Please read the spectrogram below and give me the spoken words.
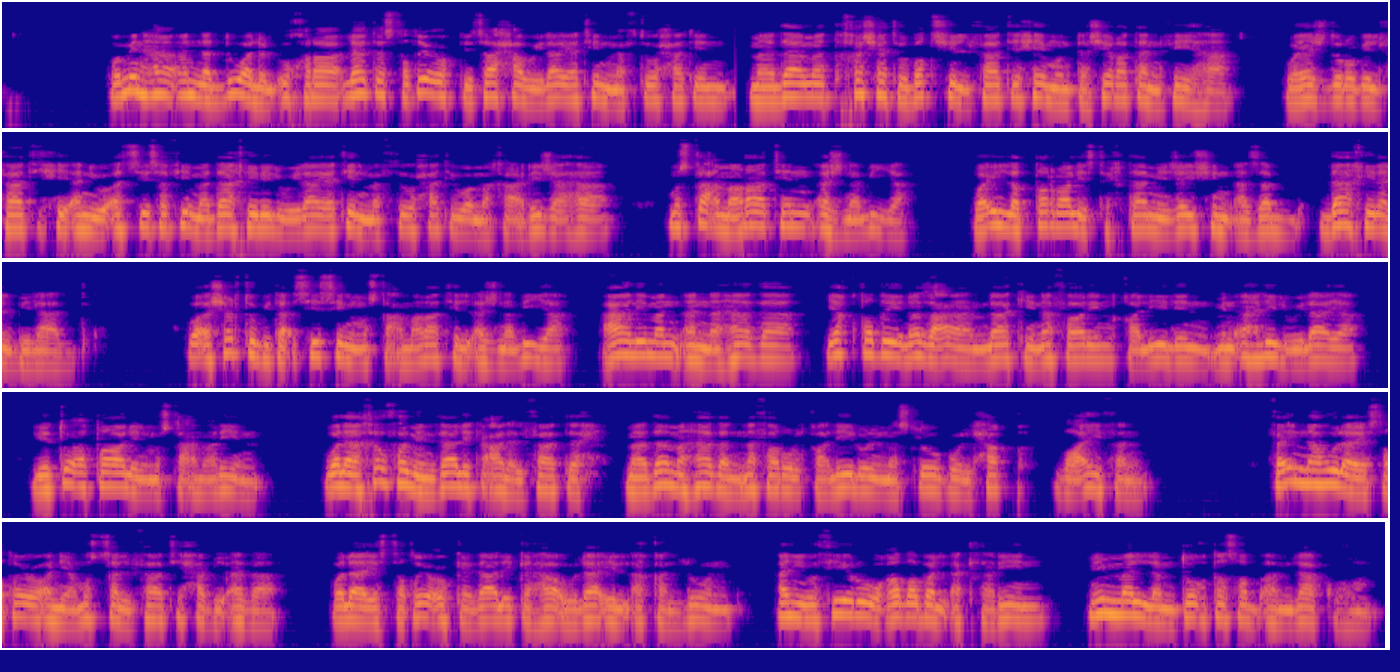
ومنها أن الدول الأخرى لا تستطيع اكتساح ولاية مفتوحة ما دامت خشية بطش الفاتح منتشرة فيها. ويجدر بالفاتح أن يؤسس في مداخل الولاية المفتوحة ومخارجها مستعمرات أجنبية وإلا اضطر لاستخدام جيش أزب داخل البلاد. وأشرت بتأسيس المستعمرات الأجنبية عالما أن هذا يقتضي نزع أملاك نفر قليل من أهل الولاية لتعطى للمستعمرين. ولا خوف من ذلك على الفاتح ما دام هذا النفر القليل المسلوب الحق ضعيفا. فإنه لا يستطيع أن يمس الفاتح بأذى ولا يستطيع كذلك هؤلاء الأقلون أن يثيروا غضب الأكثرين ممن لم تغتصب أملاكهم.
